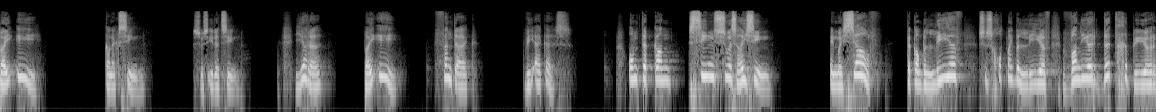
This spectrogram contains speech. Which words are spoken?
by u kan ek sien soos u dit sien. Here, by U vind ek wie ek is. Om te kan sien soos hy sien en myself te kan beleef soos God my beleef wanneer dit gebeur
